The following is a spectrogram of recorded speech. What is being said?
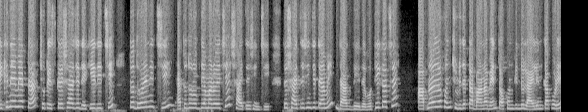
এইখানে আমি একটা ছোট স্কেলের সাহায্যে দেখিয়ে দিচ্ছি। তো ধরে নিচ্ছি এত দূর অব্দি আমার রয়েছে সাঁত্রিশ ইঞ্চি। তো সাঁত্রিশ ইঞ্চিতে আমি দাগ দিয়ে দেবো, ঠিক আছে? আপনারা যখন চুড়িদারটা বানাবেন, তখন কিন্তু লাইলেন কাপড়ে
